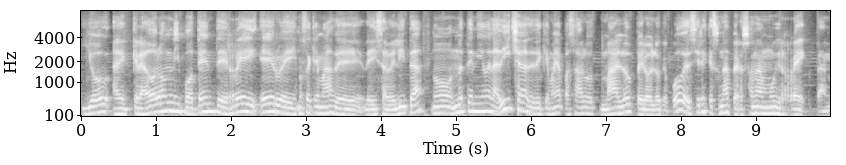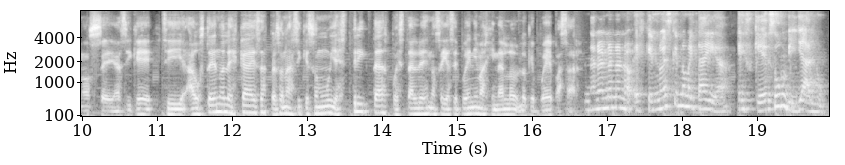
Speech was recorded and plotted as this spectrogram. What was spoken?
yo, al creador omnipotente, rey, héroe y no sé qué más de, de Isabelita, no, no he tenido la dicha de que me haya pasado algo malo, pero lo que puedo decir es que es una persona muy recta, no sé. Así que si a ustedes no les cae esas personas así que son muy estrictas, pues tal vez, no sé, ya se pueden imaginar lo, lo que puede pasar. No, no, no, no, no. Es que no es que no me caiga, es que es un villano.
